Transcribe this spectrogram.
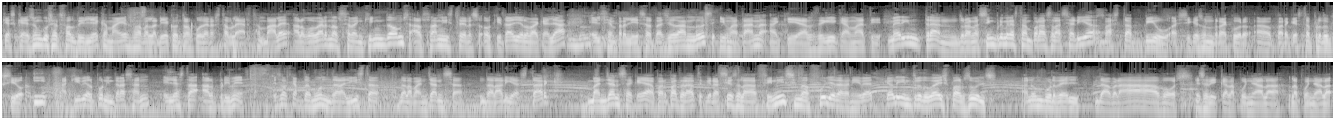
que és que és un gosset faldiller que mai es rebel·laria contra el poder establert, vale? El govern dels Seven Kingdoms, els Lannisters o qui talli el bacallà, ell sempre allí sota ajudant-los i matant a qui els digui que mati. Merin Trant, durant les cinc primeres temporades de la sèrie, va estar viu, així que és un rècord eh, per aquesta producció. I aquí ve el punt interessant, ell està al primer. És el capdamunt de la llista de la venjança de l'àrea Stark, venjança que ja ha perpetrat gràcies a la finíssima fulla de ganivet que li introdueix pels ulls en un bordell de bravos. És a dir, que l'apunyala, l'apunyala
